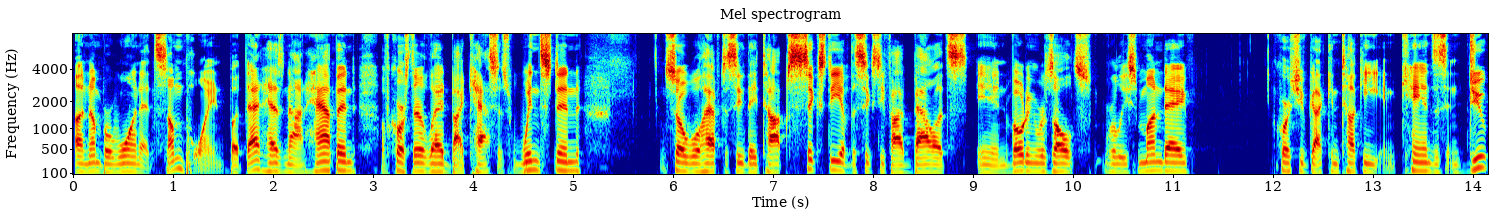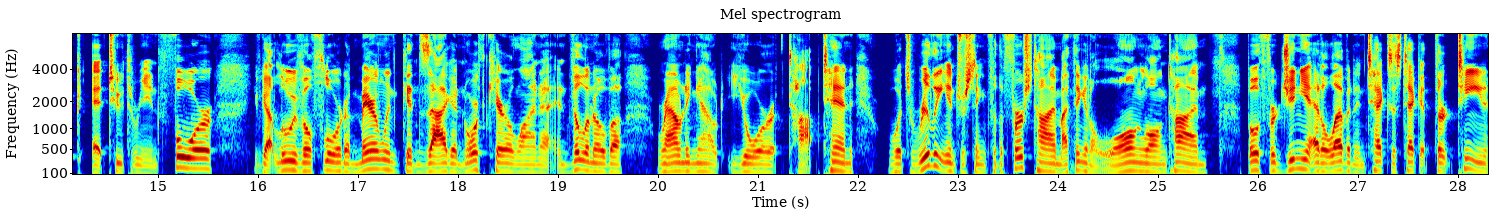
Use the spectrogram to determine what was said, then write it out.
a number one at some point, but that has not happened. Of course, they're led by Cassius Winston. So we'll have to see. They topped 60 of the 65 ballots in voting results released Monday. Of course, you've got Kentucky and Kansas and Duke at 2, 3, and 4. You've got Louisville, Florida, Maryland, Gonzaga, North Carolina, and Villanova rounding out your top 10. What's really interesting for the first time, I think in a long, long time, both Virginia at 11 and Texas Tech at 13,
